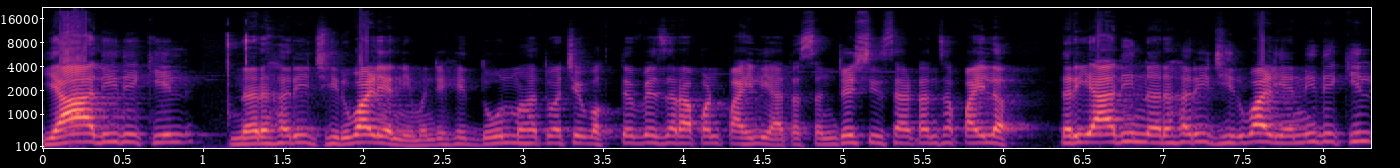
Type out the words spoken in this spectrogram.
याआधी देखील नरहरी झिरवाळ यांनी म्हणजे हे दोन महत्त्वाचे वक्तव्य जर आपण पाहिली आता संजय शिरसाटांचं पाहिलं तर याआधी नरहरी झिरवाळ यांनी देखील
